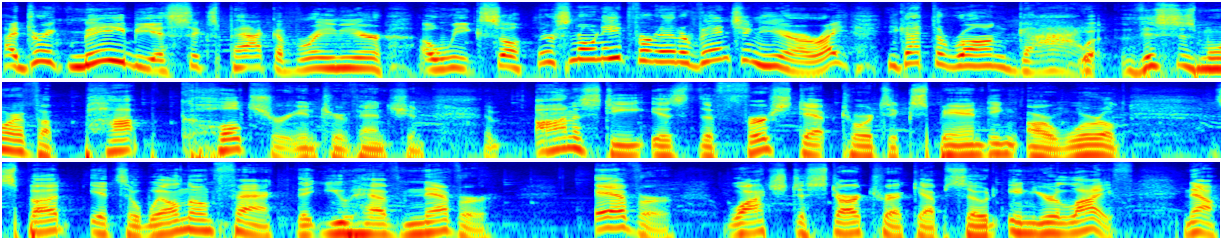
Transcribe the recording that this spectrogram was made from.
I drink maybe a six pack of Rainier a week, so there's no need for an intervention here, all right? You got the wrong guy. Well, this is more of a pop culture intervention. Honesty is the first step towards expanding our world. Spud, it's a well known fact that you have never, ever watched a Star Trek episode in your life. Now,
